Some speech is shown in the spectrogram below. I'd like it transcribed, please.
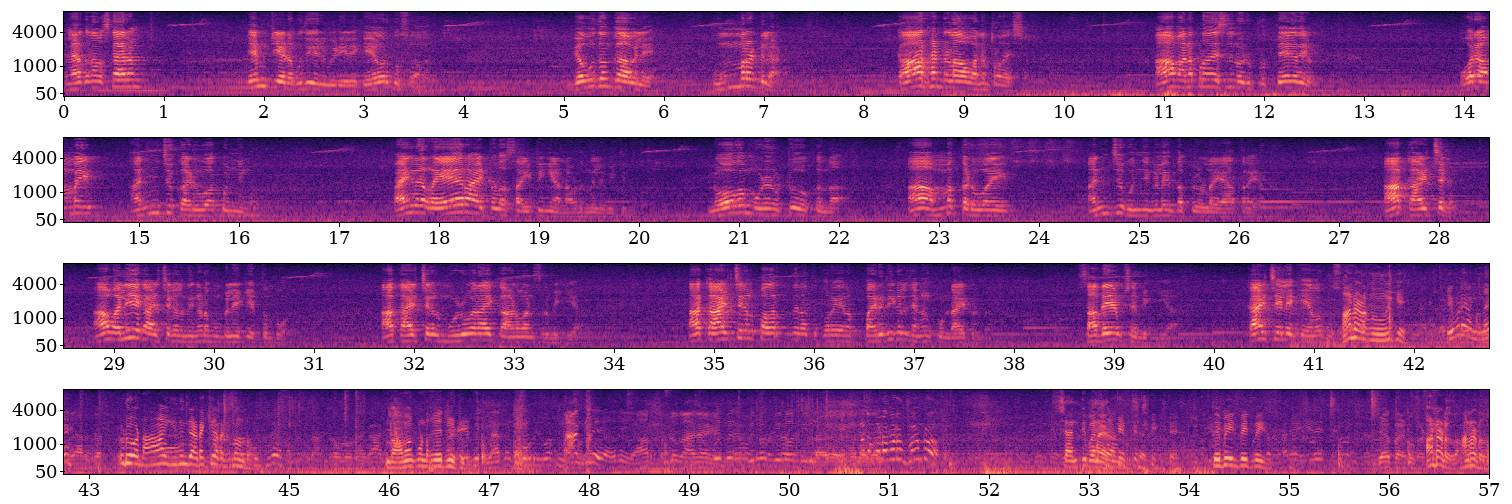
എല്ലാവർക്കും നമസ്കാരം. എം ടിയുടെ പുതിയൊരു വീഡിയോയിലേക്ക് ഏവർക്കും സ്വാഗതം. ഗൗതംഗാവിലെ ഉമ്രഡിലാണ് കാർഹണ്ടള വനപ്രദേശം. ആ വനപ്രദേശത്തിന് ഒരു പ്രത്യേകതയുണ്ട്. ഒരമ്മയും അഞ്ച് കടുവ കുഞ്ഞുങ്ങളും. ഭയങ്കര റെയർ ആയിട്ടുള്ള സൈറ്റിംഗ് ആണ് അവിടെ നിന്ന് ലഭിക്കുന്നത്. ലോകം മുഴുവൻ ഒട്ടുനോക്കുന്ന ആ അമ്മക്കടുവായും അഞ്ച് കുഞ്ഞുങ്ങളെയും തപ്പിയുള്ള യാത്രയാണ്. ആ കാഴ്ചകൾ ആ വലിയ കാഴ്ചകൾ നിങ്ങളുടെ മുമ്പിലേക്ക് എത്തുമ്പോൾ ആ കാഴ്ചകൾ മുഴുവനായി കാണുവാൻ ശ്രമിക്കുക. ആ കാഴ്ചകൾ പകർത്തുന്നതിനകത്ത് കുറേയേറെ പരിധികൾ ഞങ്ങൾക്കുണ്ടായിട്ടുണ്ട്. സദയം ക്ഷമിക്കുക. കാഴ്ചയിലേക്ക് ഏവർക്കും ആ ഇതിന്റെ ഇടയ്ക്ക് കിടക്കുന്നുണ്ടോ? അവൻ കൊണ്ട് കയറ്റി കിട്ടും ശാന്തി ആണ്ടോ ആണ്ടോ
